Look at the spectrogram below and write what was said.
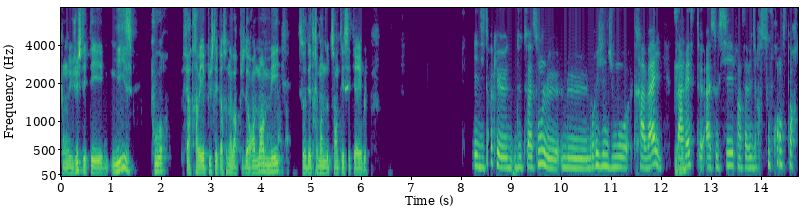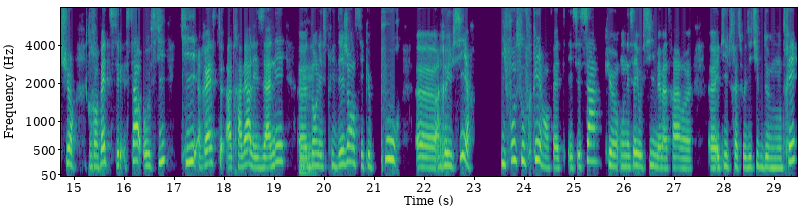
qui ont juste été mises pour faire travailler plus les personnes, avoir plus de rendement, mais c'est au détriment de notre santé, c'est terrible. Et dis-toi que de toute façon, l'origine du mot travail, ça mhm. reste associé, enfin, ça veut dire souffrance, torture. Donc en fait, c'est ça aussi qui reste à travers les années euh, mhm. dans l'esprit des gens. C'est que pour euh, réussir, il faut souffrir en fait. Et c'est ça qu'on essaye aussi, même à travers euh, euh, Équipe Stress Positif, de montrer,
